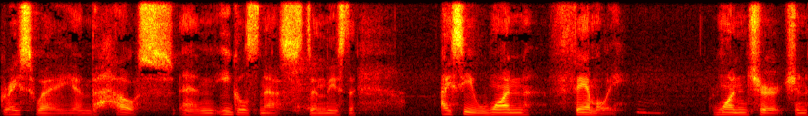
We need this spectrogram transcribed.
Graceway and the house and Eagle's Nest and these things. I see one family, one church, and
